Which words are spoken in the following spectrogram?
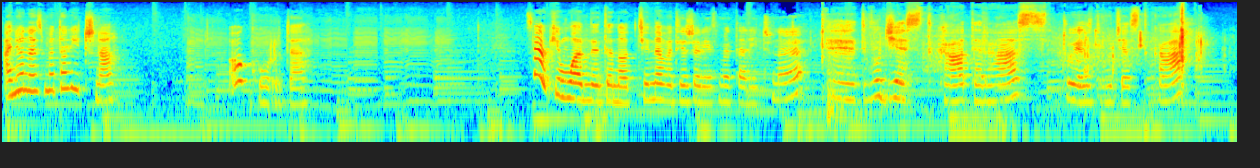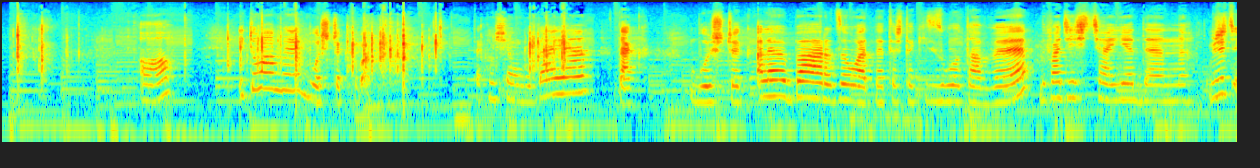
A nie, ona jest metaliczna. O kurde. Całkiem ładny ten odcień, nawet jeżeli jest metaliczny. E, Dwudziestka teraz. Tu jest dwudziestka. O. I tu mamy błyszczyk chyba. Tak mi się wydaje. Tak, błyszczyk, ale bardzo ładny, też taki złotawy. 21. W, życiu,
